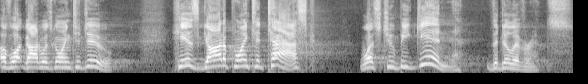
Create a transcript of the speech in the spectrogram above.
of what God was going to do. His God appointed task was to begin the deliverance.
